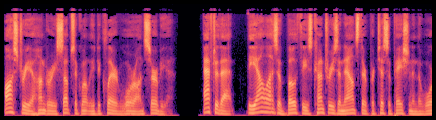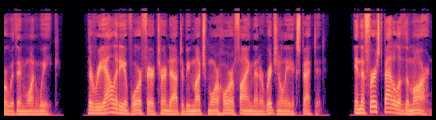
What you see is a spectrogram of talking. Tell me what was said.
Austria Hungary subsequently declared war on Serbia. After that, the allies of both these countries announced their participation in the war within one week. The reality of warfare turned out to be much more horrifying than originally expected. In the First Battle of the Marne,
